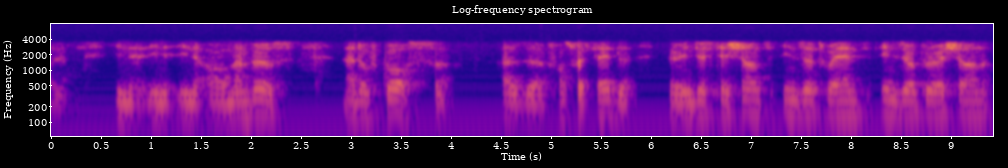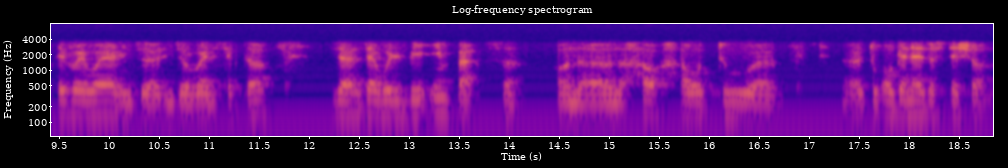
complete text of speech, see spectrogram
uh, in, in, in our members, and of course, as François said, in the stations, in the trains, in the operation, everywhere in the in the rail sector, there, will be impacts on, on how how to uh, to organize a station,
